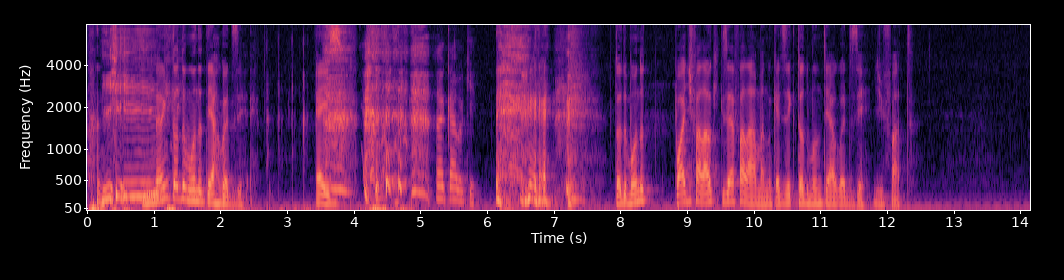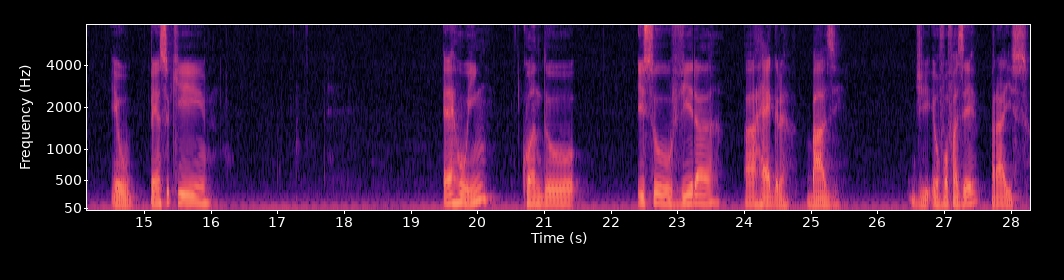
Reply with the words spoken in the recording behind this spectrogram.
Nem todo mundo tem algo a dizer. É isso. Acaba aqui. Todo mundo pode falar o que quiser falar, mas não quer dizer que todo mundo tem algo a dizer, de fato. Eu penso que é ruim quando isso vira a regra base de eu vou fazer pra isso.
